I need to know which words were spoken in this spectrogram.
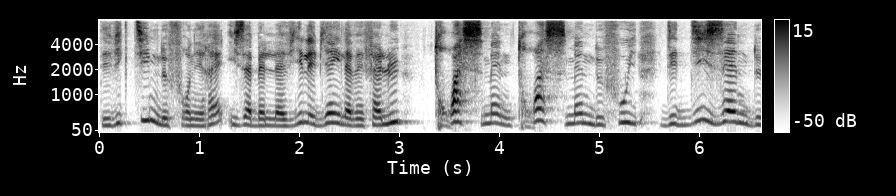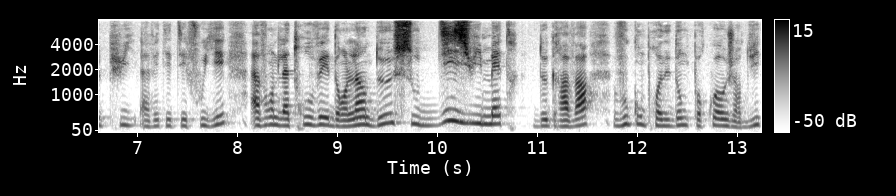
des victimes de Fourniret, Isabelle Laville, eh bien, il avait fallu Trois semaines, trois semaines de fouilles, des dizaines de puits avaient été fouillés avant de la trouver dans l'un d'eux sous 18 mètres de gravats. Vous comprenez donc pourquoi aujourd'hui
